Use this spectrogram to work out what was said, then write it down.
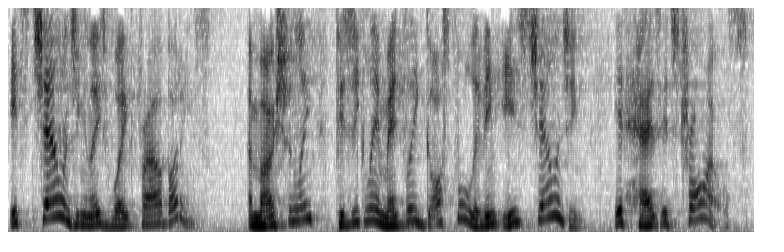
it's challenging in these weak, frail bodies. Emotionally, physically, and mentally, gospel living is challenging. It has its trials.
